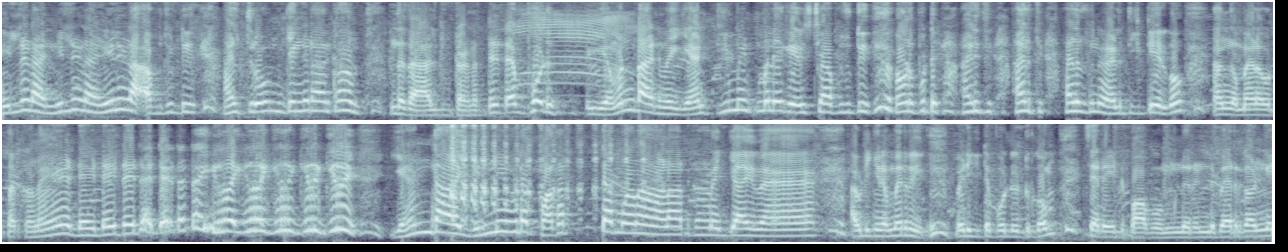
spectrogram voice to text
நில்லடா நில்லடா அப்படி சொல்லிட்டு அழுத்துறோம். எங்கடா இருக்கான்? இந்த அழுத்து விட்டான. டை, டை, போடு. எவன்டா இவன்? என் டீம்மேட் மேலே கை வச்சு அப்படி சொல்லிட்டு அவனை போட்டு அழுத்து அழுத்து அழுத்துன்னு அழுத்திக்கிட்டே இருக்கும். அங்கே மேலே ஒருத்தர் இருக்கானே. Die die die die die die, die. இற இற இற இற இற ஏன்டா என்னை விட பதட்டமான ஆளாக இருக்கான் ஐயா இவன்? அப்படிங்கிற மாதிரி வெடிக்கிட்ட போட்டுட்டு இருக்கோம் சரி ரைட்டு பார்ப்போம் இன்னும் ரெண்டு பேர் இருக்காங்க.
